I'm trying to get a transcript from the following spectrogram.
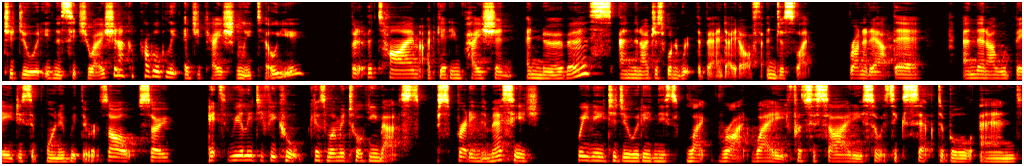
to do it in the situation. I could probably educationally tell you, but at the time I'd get impatient and nervous, and then I just want to rip the band aid off and just like run it out there. And then I would be disappointed with the result. So it's really difficult because when we're talking about spreading the message, we need to do it in this like right way for society so it's acceptable and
